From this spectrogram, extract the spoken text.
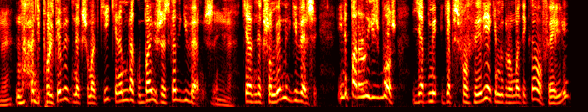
ναι. να αντιπολιτεύεται την αξιωματική και να μην ακουμπάει ουσιαστικά την κυβέρνηση. Ναι. Και να την εξομοιώνει με την κυβέρνηση. Είναι παραλογισμός. Για, για ψηφοθυρία και μικροκομματικά ωφέλη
